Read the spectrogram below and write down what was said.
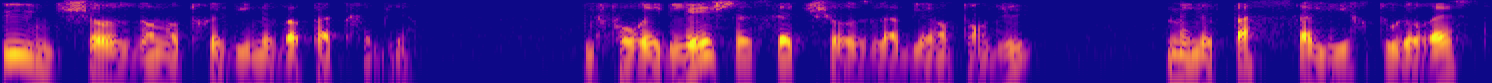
une chose dans notre vie ne va pas très bien. Il faut régler cette chose-là, bien entendu, mais ne pas salir tout le reste.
